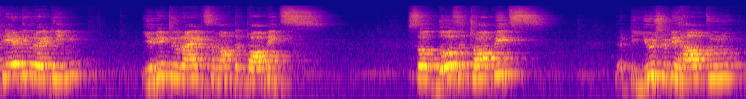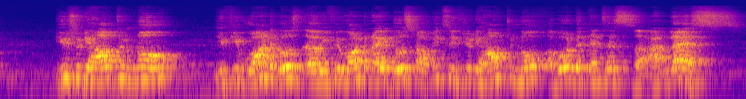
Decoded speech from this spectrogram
క్రియేటివ్ రైటింగ్ యూ నీడ్ టు రైట్ సమ్ ఆఫ్ ద టాపిక్స్ So those topics that you should have to you should have to know if you want those uh, if you want to write those topics you should have to know about the tenses uh, unless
